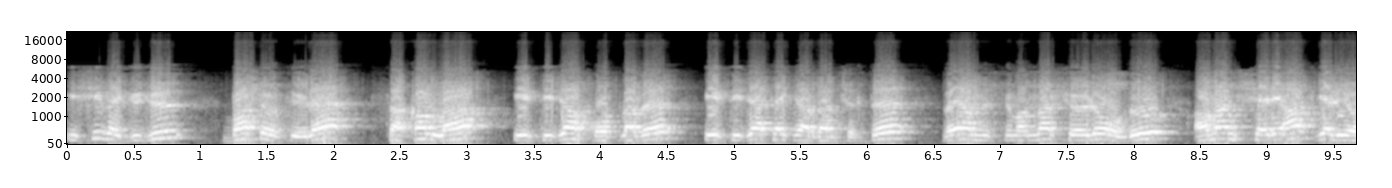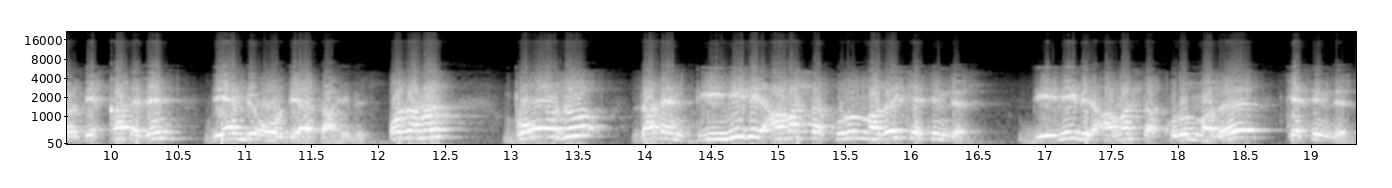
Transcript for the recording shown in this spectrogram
İşi ve gücü başörtüyle, sakalla irtica hortladı, irtica tekrardan çıktı veya Müslümanlar şöyle oldu, aman şeriat geliyor dikkat edin diyen bir orduya sahibiz. O zaman bu ordu zaten dini bir amaçla kurulmadığı kesindir. Dini bir amaçla kurulmadığı kesindir.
